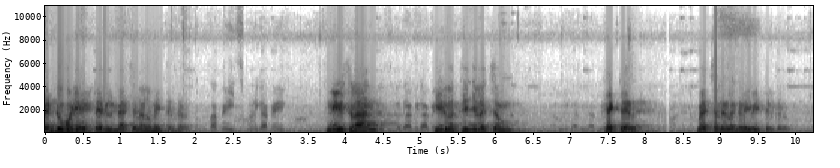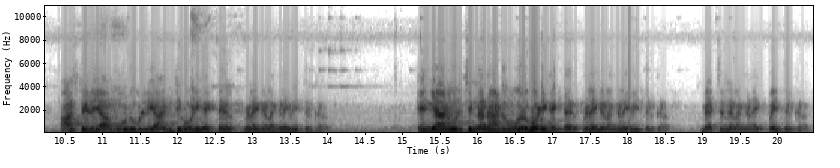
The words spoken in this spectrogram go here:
ரெண்டு கோடி ஹெக்டேரில் மேய்ச்சல் நிலம் வைத்திருக்கிறது. நியூசிலாந்து இருபத்தி அஞ்சு லட்சம் ஹெக்டேர் மேய்ச்சல் நிலங்களை வைத்திருக்கிறது. ஆஸ்திரேலியா மூணு புள்ளி அஞ்சு கோடி ஹெக்டேர் விளைநிலங்களை வைத்திருக்கிறது. கென்யான் ஒரு சின்ன நாடு ஒரு கோடி ஹெக்டேர் விளைநிலங்களை வைத்திருக்கிறது. மேய்ச்சல் நிலங்களை வைத்திருக்கிறது.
